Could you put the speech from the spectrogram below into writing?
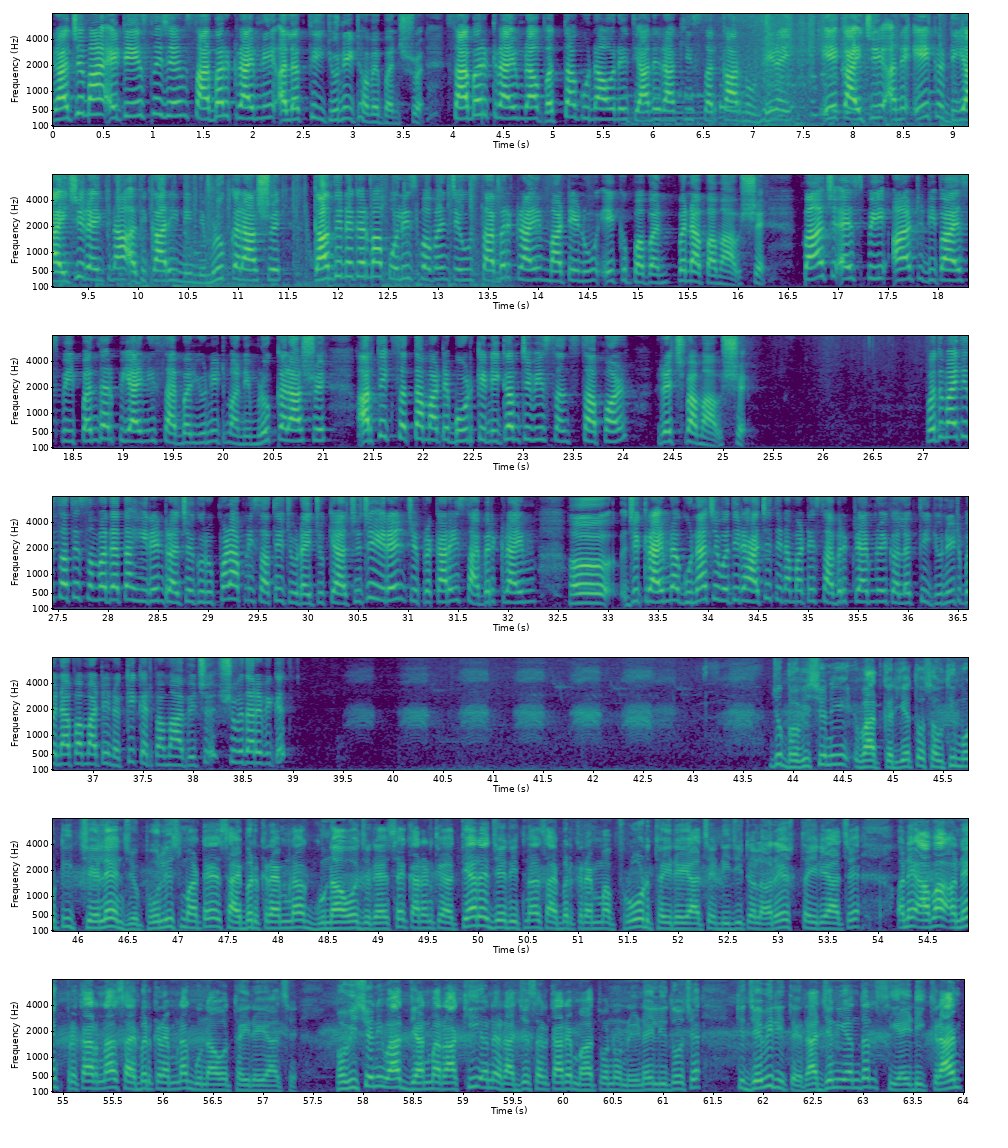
રાજ્યમાં એટીએસની જેમ સાયબર ક્રાઇમની અલગથી યુનિટ હવે બનશે. સાયબર ક્રાઇમના વધતા ગુનાઓને ધ્યાને રાખી સરકારનો નિર્ણય, એક આઈજી અને એક ડીઆઈજી રેન્કના અધિકારીની નિમણૂક કરાશે. ગાંધીનગરમાં પોલીસ ભવન જેવું સાયબર ક્રાઇમ માટેનું એક ભવન બનાવવામાં આવશે. પાંચ એસપી આઠ ડીવાયએસપી પંદર પીઆઈની સાયબર યુનિટમાં નિમણૂક કરાશે. આર્થિક સત્તા માટે બોર્ડ કે નિગમ જેવી સંસ્થા પણ રચવામાં આવશે. વધુ માહિતી સાથે સંવાદદાતા હિરેન રાજ્યગુરુ પણ આપણી સાથે જોડાઈ ચૂક્યા છે. જે હિરેન, જે પ્રકારે સાયબર ક્રાઇમ જે ક્રાઇમના ગુના છે વધી રહ્યા છે, તેના માટે સાયબર ક્રાઇમનું એક અલગથી યુનિટ બનાવવા માટે નક્કી કરવામાં આવ્યું છે. શું વધારે વિગત? જો ભવિષ્યની વાત કરીએ તો સૌથી મોટી ચેલેન્જ પોલીસ માટે સાયબર ક્રાઇમના ગુનાઓ જ રહેશે, કારણ કે અત્યારે જે રીતના સાયબર ક્રાઇમમાં ફ્રોડ થઈ રહ્યા છે, ડિજિટલ અરેસ્ટ થઈ રહ્યા છે અને આવા અનેક પ્રકારના સાયબર ક્રાઇમના ગુનાઓ થઈ રહ્યા છે. ભવિષ્યની વાત ધ્યાનમાં રાખી અને રાજ્ય સરકારે મહત્વનો નિર્ણય લીધો છે કે જેવી રીતે રાજ્યની અંદર સીઆઈડી ક્રાઇમ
